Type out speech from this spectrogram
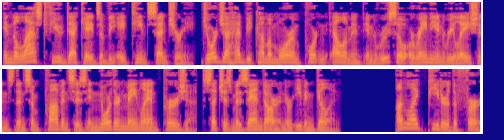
In the last few decades of the 18th century, Georgia had become a more important element in Russo-Iranian relations than some provinces in northern mainland Persia, such as Mazandaran or even Gilan. Unlike Peter I,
